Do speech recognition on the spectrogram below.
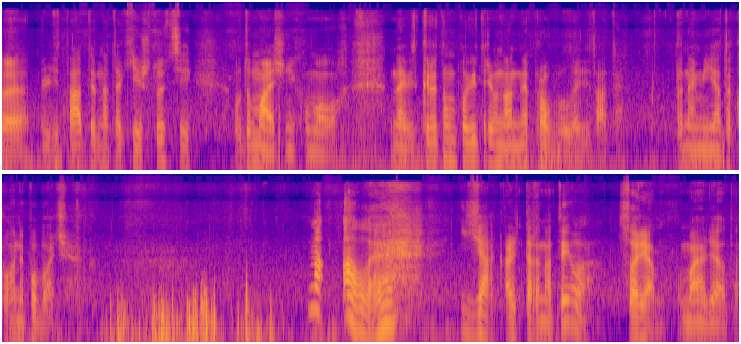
е, літати на такій штуці в домашніх умовах. На відкритому повітрі вона не пробувала літати. Принаймні я такого не побачив. Ну, але як альтернатива, сорян, малята,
